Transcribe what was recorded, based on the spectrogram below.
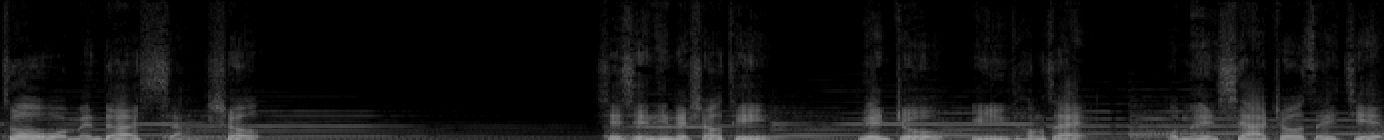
做我们的享受。谢谢您的收听，愿主与你同在，我们下周再见。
